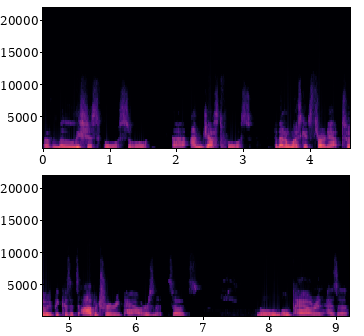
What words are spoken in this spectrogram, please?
of malicious force or uh, unjust force. But that almost gets thrown out too because it's arbitrary power isn't it? So it's all, all power has a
